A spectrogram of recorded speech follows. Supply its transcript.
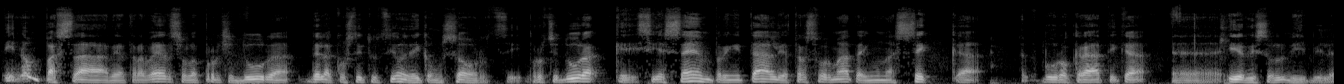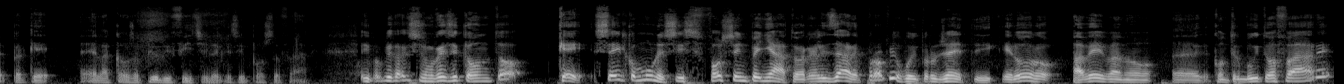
di non passare attraverso la procedura della costituzione dei consorzi, procedura che si è sempre in Italia trasformata in una secca burocratica eh, irrisolvibile, perché è la cosa più difficile che si possa fare. I proprietari si sono resi conto che se il comune si fosse impegnato a realizzare proprio quei progetti che loro avevano eh, contribuito a fare,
